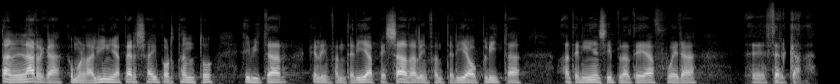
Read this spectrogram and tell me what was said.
tan larga como la línea persa y, por tanto, evitar que la infantería pesada, la infantería oplita, ateniense y platea fuera eh, cercada.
